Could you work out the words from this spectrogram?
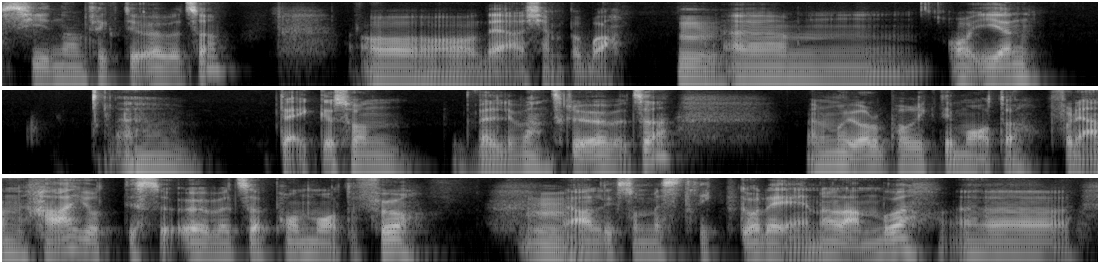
siden han fikk til øvelse, og det er kjempebra. Mm. Um, og igjen, det er ikke sånn veldig vanskelig øvelse, men du må gjøre det på riktig måte. Fordi han har gjort disse øvelsene på en måte før. Mm. Ja, liksom med strikk og det ene og det andre. Uh,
